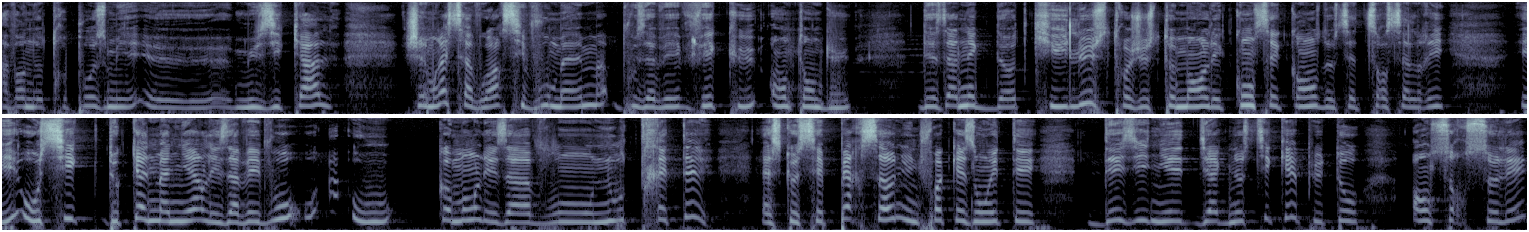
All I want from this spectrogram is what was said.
avant, notre pause euh, musicale. J'aimerais savoir si vous-même, vous avez vécu, entendu des anecdotes qui illustrent justement les conséquences de cette sorcellerie et aussi de quelle manière les avez-vous ou comment les avons-nous traitées? Est-ce que ces personnes, une fois qu'elles ont été désignées, diagnostiquées plutôt, ensorcelées,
